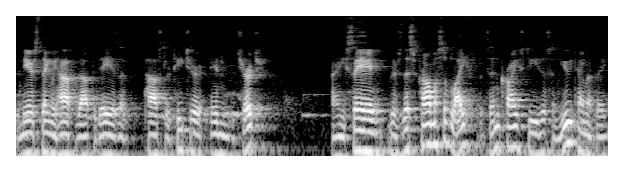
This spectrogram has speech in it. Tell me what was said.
The nearest thing we have to that today is a pastor teacher in the church. And he's saying there's this promise of life that's in Christ Jesus, and you, Timothy,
